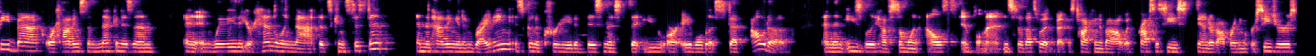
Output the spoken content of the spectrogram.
feedback or having some mechanism and, and way that you're handling that that's consistent and then having it in writing is going to create a business that you are able to step out of and then easily have someone else implement. And so that's what Becca's talking about with processes, standard operating procedures,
